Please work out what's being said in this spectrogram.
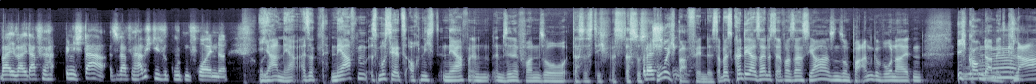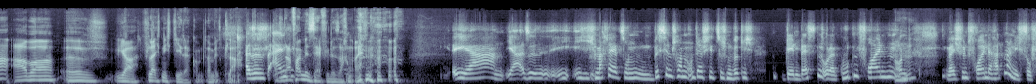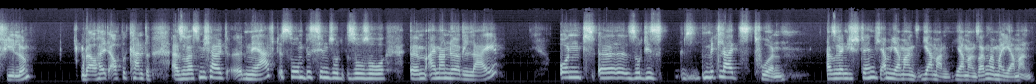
Weil, weil dafür bin ich da. Also dafür habe ich diese guten Freunde. Ja, ner also nerven, es muss ja jetzt auch nicht nerven im, im Sinne von so, dass es dich, dass du es furchtbar findest. Aber es könnte ja sein, dass du einfach sagst, ja, es sind so ein paar Angewohnheiten. Ich komme damit klar, aber äh, ja, vielleicht nicht jeder kommt damit klar. Also das Also da fallen mir sehr viele Sachen ein. Ja, ja, also ich, mache da jetzt so ein bisschen schon einen Unterschied zwischen wirklich den besten oder guten Freunden und weil ich finde, Freunde hat man nicht so viele. Oder halt auch Bekannte. Also was mich halt äh, nervt, ist so ein bisschen so, so, so ähm, einmal Nörgelei und äh, so dieses Mitleidstouren. Also wenn die ständig am Jammern, jammern, jammern, sagen wir mal jammern.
